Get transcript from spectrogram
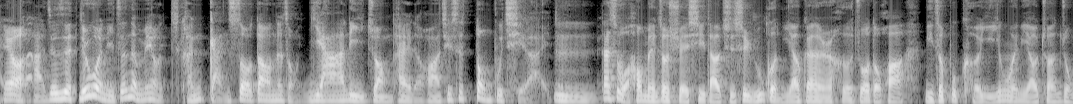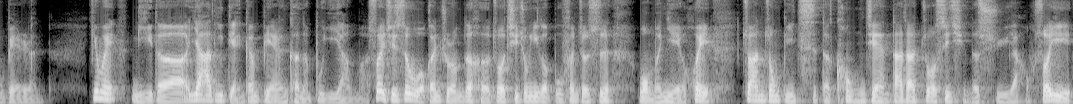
没有啊。就是如果你真的没有很感受到那种压力状态的话，其实动不起来的。嗯，但是我后面就学习到，其实如果你要跟人合作的话，你就不可以，因为你要尊重别人。因为你的压力点跟别人可能不一样嘛，所以其实我跟 Jerome 的合作，其中一个部分就是我们也会尊重彼此的空间，大家做事情的需要。所以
